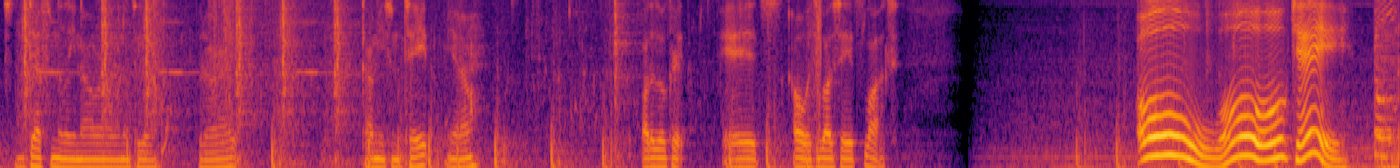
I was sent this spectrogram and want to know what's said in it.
It's definitely not where I wanted to go. But alright. Got me some tape, you know. About to go cra It's oh, it's about to say it's locked. Oh, oh, okay. There's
